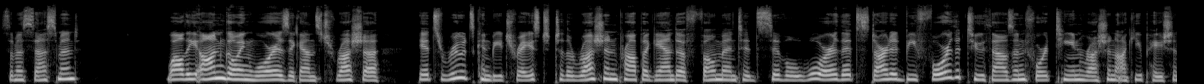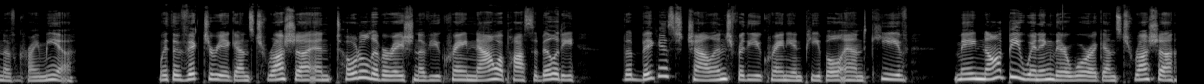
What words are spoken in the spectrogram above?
Some assessment? While the ongoing war is against Russia, its roots can be traced to the Russian propaganda fomented civil war that started before the 2014 Russian occupation of Crimea. With a victory against Russia and total liberation of Ukraine now a possibility, the biggest challenge for the Ukrainian people and Kiev may not be winning their war against Russia,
